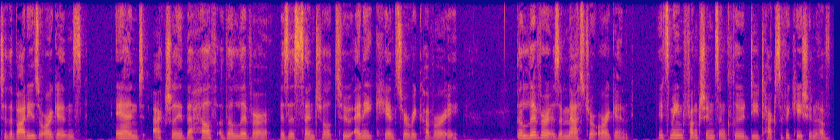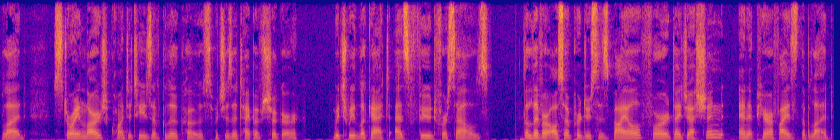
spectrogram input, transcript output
to the body's organs and actually, the health of the liver is essential to any cancer recovery. The liver is a master organ. Its main functions include detoxification of blood, storing large quantities of glucose, which is a type of sugar, which we look at as food for cells. The liver also produces bile for digestion and it purifies the blood.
